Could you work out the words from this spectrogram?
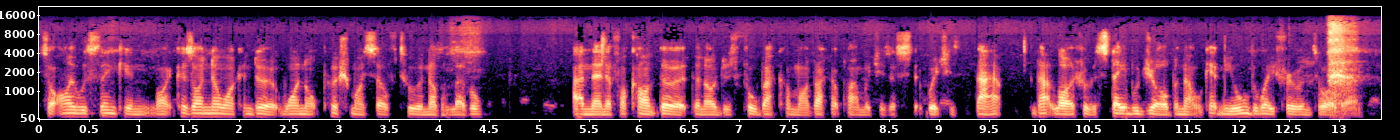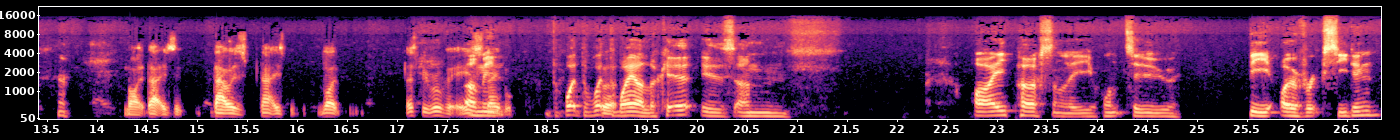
So I was thinking, like, because I know I can do it, why not push myself to another level? And then if I can't do it, then I'll just fall back on my backup plan, which is a st- which is that that life with a stable job, and that will get me all the way through until I die. like that is that was that is like let's be real, it is I mean, stable. the, the, way- the way I look at it is, um, I personally want to be over exceeding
